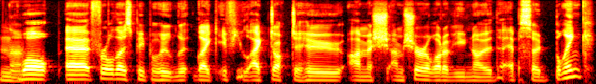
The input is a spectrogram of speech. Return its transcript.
No. Well, uh, for all those people who like, if you like Doctor Who, I'm a sh- I'm sure a lot of you know the episode Blink.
